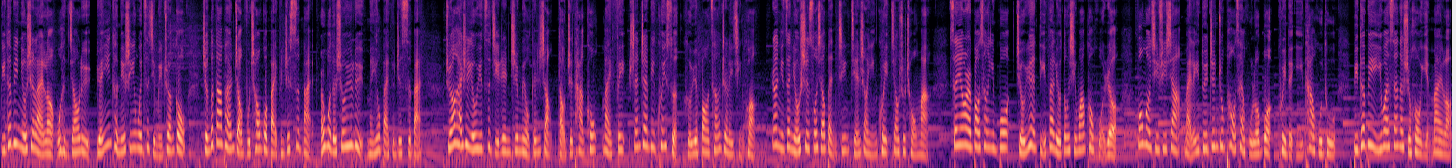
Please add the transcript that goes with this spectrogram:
比特币牛市来了，我很焦虑，原因肯定是因为自己没赚够。整个大盘涨幅超过百分之四百，而我的收益率没有百分之四百。主要还是由于自己认知没有跟上，导致踏空、卖飞、山寨币亏损、合约爆仓这类情况，让你在牛市缩小本金、减少盈亏、交出筹码。三幺二爆仓一波，九月底泛流动性挖矿火热，疯魔情绪下买了一堆珍珠泡菜、胡萝卜，亏得一塌糊涂。比特币一万三的时候也卖了。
